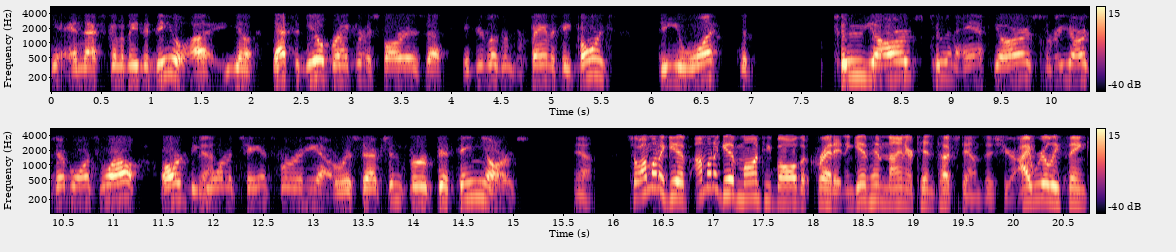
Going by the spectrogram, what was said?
and that's going to be the deal. Uh, you know, that's a deal breaker as far as uh, if you're looking for fantasy points. Do you want the two yards, two and a half yards, three yards every once in a while, or do Yeah. you want a chance for a uh, reception for 15 yards? Yeah. So I'm gonna give I'm gonna give Montee Ball the credit and give him nine or ten touchdowns this year. I really think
